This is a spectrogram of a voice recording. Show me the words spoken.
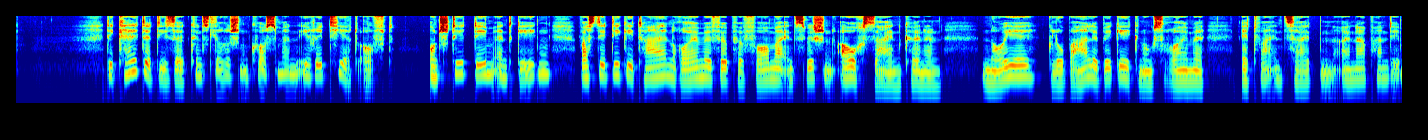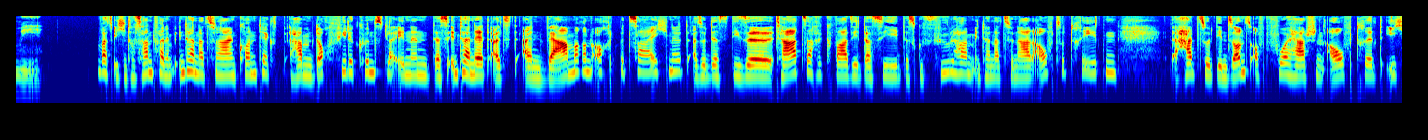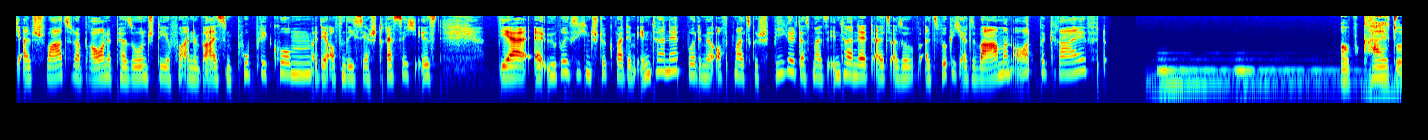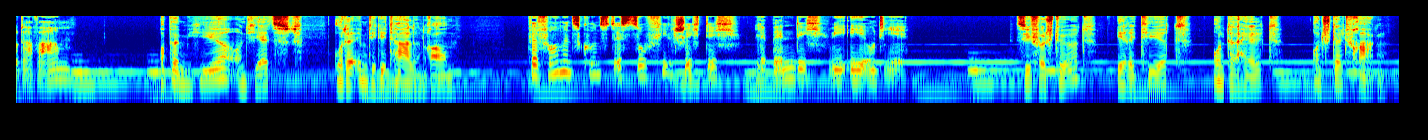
Die Kälte dieser künstlerischen Kosmen irritiert oft und steht dem entgegen, was die digitalen Räume für Performer inzwischen auch sein können, neue globale Begegnungsräume, etwa in Zeiten einer Pandemie. Was ich interessant fand, im internationalen Kontext haben doch viele KünstlerInnen das Internet als einen wärmeren Ort bezeichnet. Also, dass diese Tatsache quasi, dass sie das Gefühl haben, international aufzutreten, hat so den sonst oft vorherrschenden Auftritt, ich als schwarze oder braune Person stehe vor einem weißen Publikum, der offensichtlich sehr stressig ist. Der erübrigt sich ein Stück weit im Internet, wurde mir oftmals gespiegelt, dass man das Internet als, also, als wirklich als warmen Ort begreift. Ob kalt oder warm. Ob im Hier und Jetzt oder im digitalen Raum. Performancekunst ist so vielschichtig, lebendig wie eh und je. Sie verstört, irritiert, unterhält und stellt Fragen.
